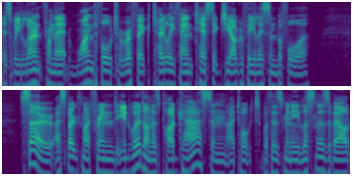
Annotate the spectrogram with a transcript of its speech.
As we learnt from that wonderful, terrific, totally fantastic geography lesson before. So, I spoke with my friend Edward on his podcast, and I talked with as many listeners about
